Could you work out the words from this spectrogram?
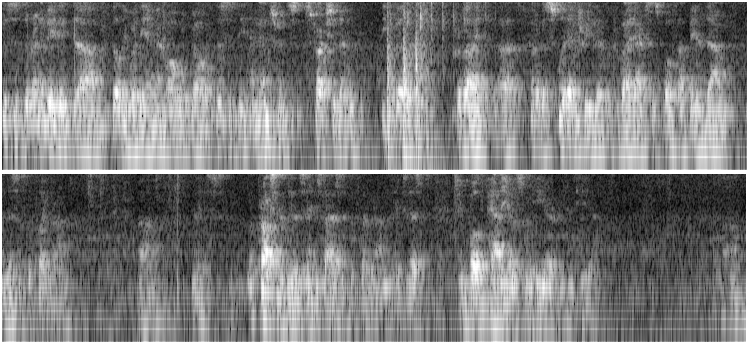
this is the renovated um, building where the MMO would go. This is the, an entrance structure that would be built, provide uh, kind of a split entry that would provide access both up and down, and this is the playground. Um, And it's approximately the same size as the playground that exists, and both patios were here and here. Um,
